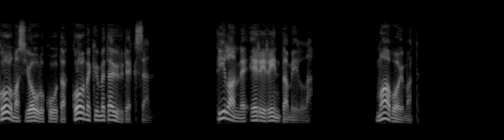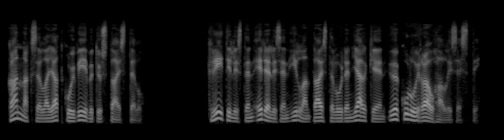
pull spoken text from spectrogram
3. joulukuuta 39. Tilanne eri rintamilla. Maavoimat. Kannaksella jatkui viivytystaistelu. Kriitillisten edellisen illan taisteluiden jälkeen yö kului rauhallisesti.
